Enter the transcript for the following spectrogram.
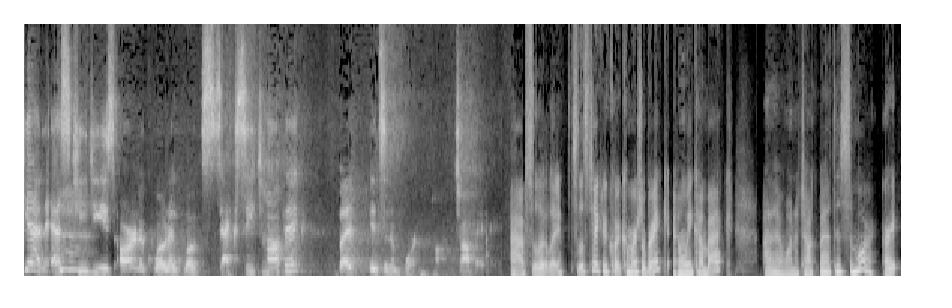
Again, STDs aren't a quote unquote sexy topic, but it's an important topic. Absolutely. So let's take a quick commercial break and when we come back, I want to talk about this some more. All right.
